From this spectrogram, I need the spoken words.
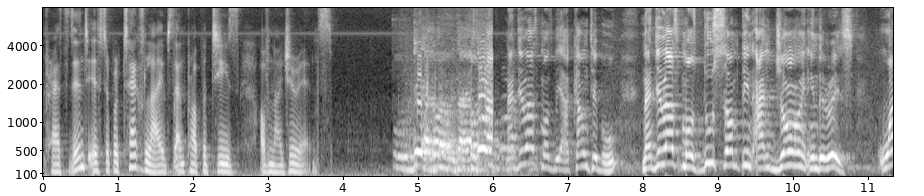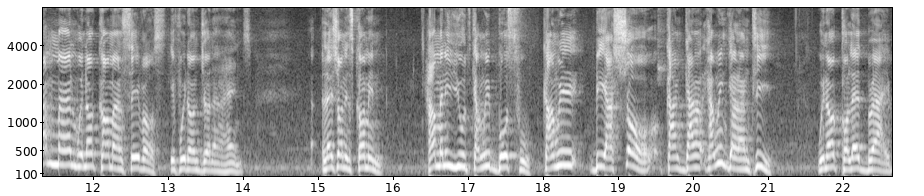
president, is to protect lives and properties of Nigerians. Nigerians must be accountable. Nigerians must do something and join in the race. One man will not come and save us if we don't join our hands. Election is coming. How many youth can we boastful? Can we be assured? Can, can we guarantee we not collect bribe?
